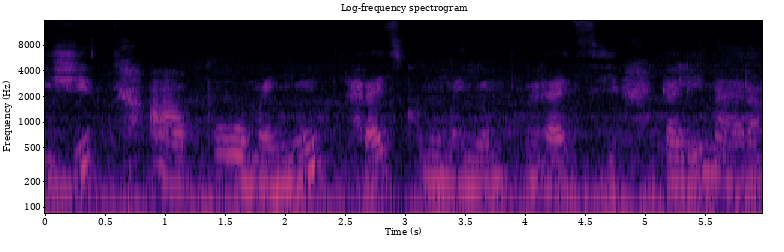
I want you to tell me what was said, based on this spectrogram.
їжі, а, по меню, грецькому меню Греції. Калімера.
